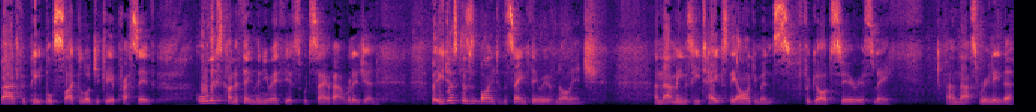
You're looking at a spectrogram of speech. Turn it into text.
bad for people, psychologically oppressive, all this kind of thing the new atheists would say about religion. But he just doesn't buy into the same theory of knowledge. And that means he takes the arguments for God seriously. And that's really the,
